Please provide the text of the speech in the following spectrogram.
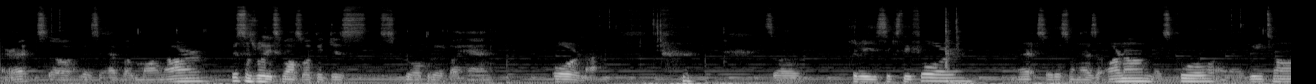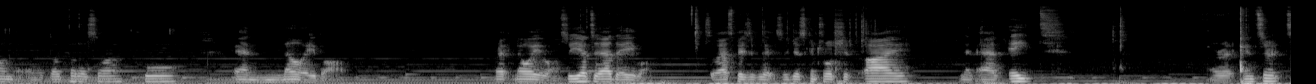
Alright, so let's have a MONR. This one's really small, so I could just scroll through it by hand or not. so 364. Alright, so this one has an RNOM, that's cool, and a VTOM, a cool, and no ABOM right? No A bomb. So you have to add the A bomb. So that's basically it. So just Control Shift I, and then add eight. All right, insert.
